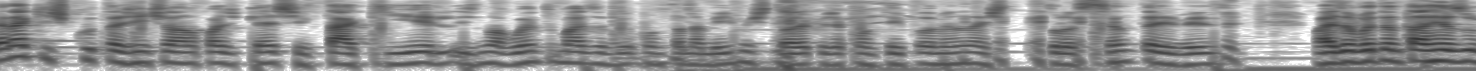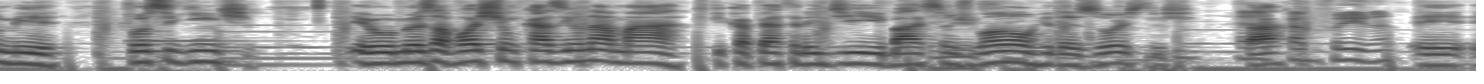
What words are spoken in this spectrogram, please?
Pena que escuta a gente lá no podcast, ele tá aqui, eles não aguentam mais ouvir contando a mesma história que eu já contei pelo menos umas trocentas vezes. Mas eu vou tentar resumir. Foi o seguinte: eu, meus avós tinham um casa em Unamar, que fica perto ali de Barra São João, Rio das Ostras. É, tá? Cabo Frio, né? E,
